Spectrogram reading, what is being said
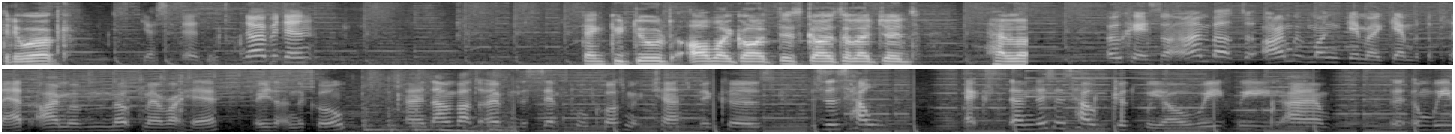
Did it work? Yes, it did. No, it didn't. Thank you, dude. Oh my god, this guy's a legend. Hello. Okay, so I'm about to. I'm with MineGunGamer again with the pleb. I'm with Milkman right here. He's under cool, and I'm about to open the simple cosmic chest because this is how, ex and this is how good we are. We we um and we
